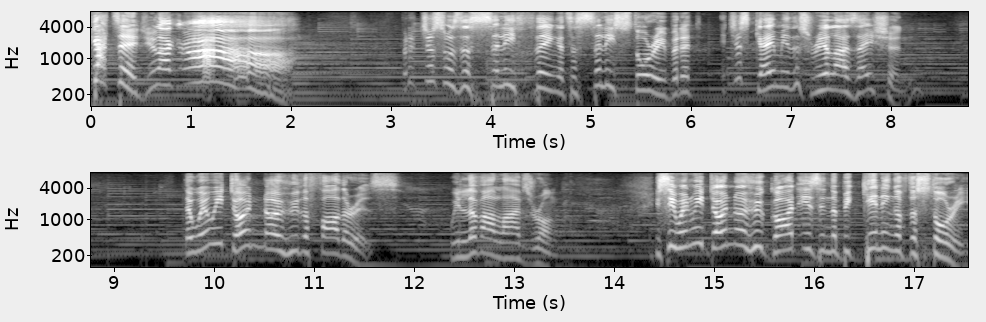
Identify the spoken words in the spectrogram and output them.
gutted. You're like, ah. But it just was a silly thing. It's a silly story, but it, it just gave me this realization that when we don't know who the Father is, we live our lives wrong. You see, when we don't know who God is in the beginning of the story,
